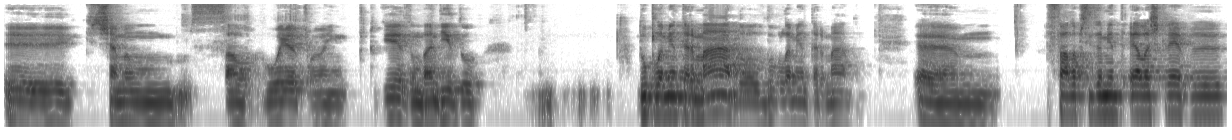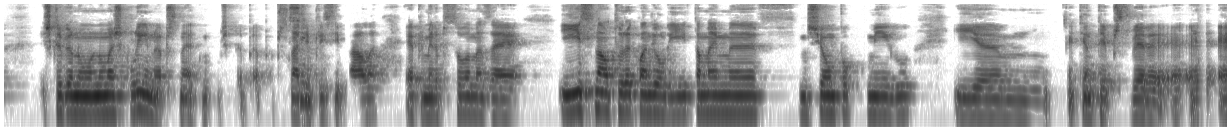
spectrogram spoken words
eh, que se chama um salvo erro em português um bandido duplamente armado ou duplamente armado. Fala precisamente ela escreve escreveu no, no masculino a personagem, a personagem principal é a primeira pessoa mas é e isso na altura quando eu li também me mexeu um pouco comigo e um, tentei perceber a, a, a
